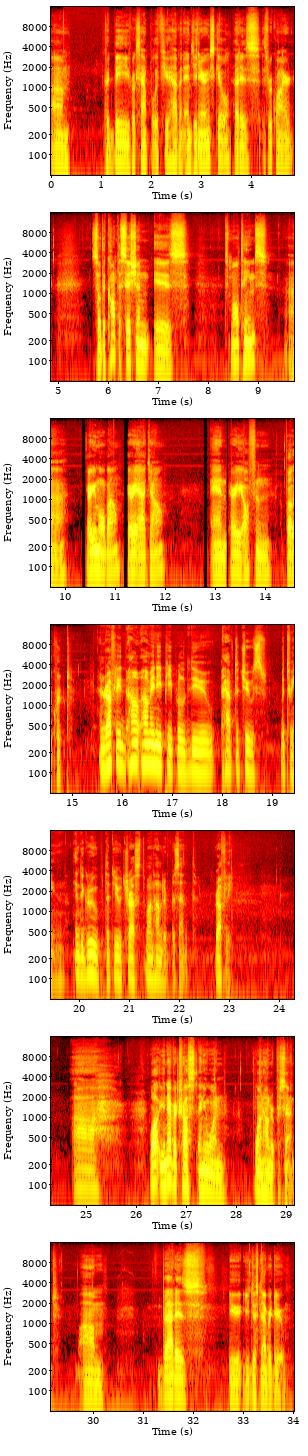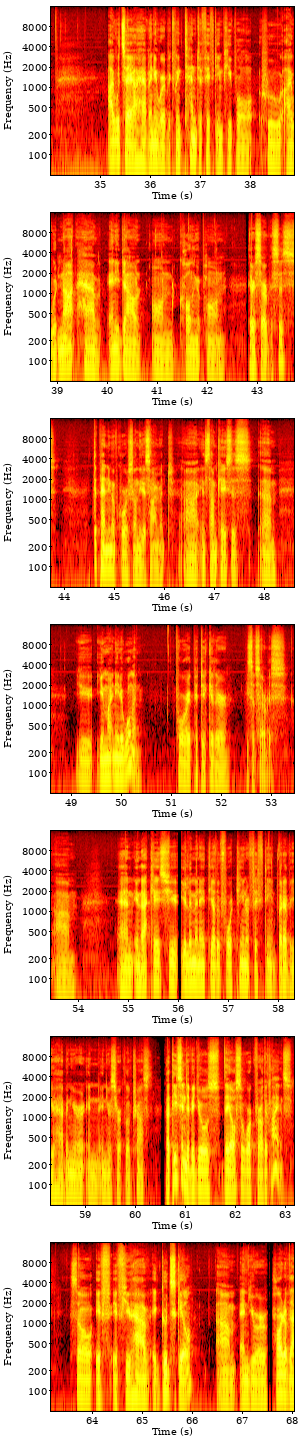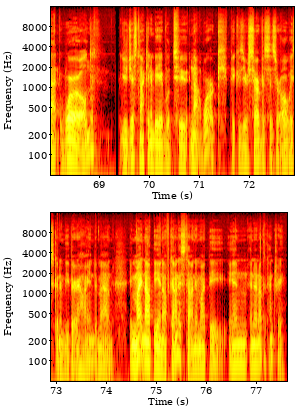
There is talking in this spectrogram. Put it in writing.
Um, could be, for example, if you have an engineering skill that is, is required. So the composition is small teams, uh, very mobile, very agile, and very often well equipped. And roughly, how, how many people do you have to choose between in the group that you trust 100%, roughly? Uh, well, you never trust anyone 100%. Um, that is, you, you just never do. I would say I have anywhere between 10 to 15 people who I would not have any doubt on calling upon their services, depending, of course, on the assignment. Uh, in some cases, um, you, you might need a woman for a particular piece of service. Um, and in that case, you eliminate the other 14 or 15, whatever you have in your, in, in your circle of trust. But these individuals, they also work for other clients. So if if you have a good skill um, and you're part of that world, you're just not going to be able to not work because your services are always going to be very high in demand. It might not be in Afghanistan, it might be in, in another country.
